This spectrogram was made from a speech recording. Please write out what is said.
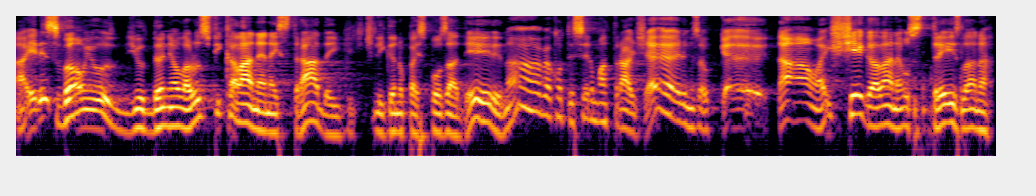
Aí eles vão e o, e o Daniel LaRusso fica lá, né, na estrada e ligando para a esposa dele, não, vai acontecer uma tragédia, não sei o que, tal. Aí chega lá, né, os três lá na,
